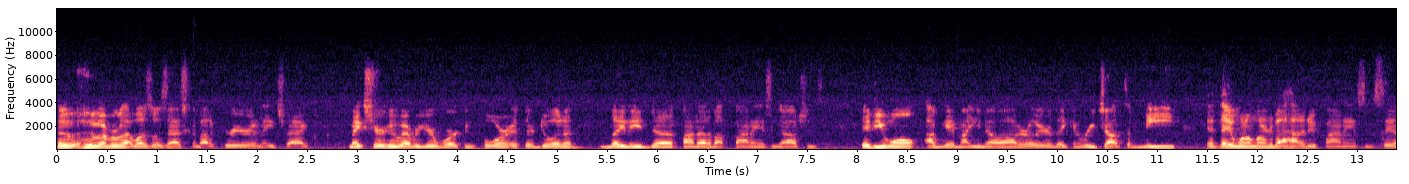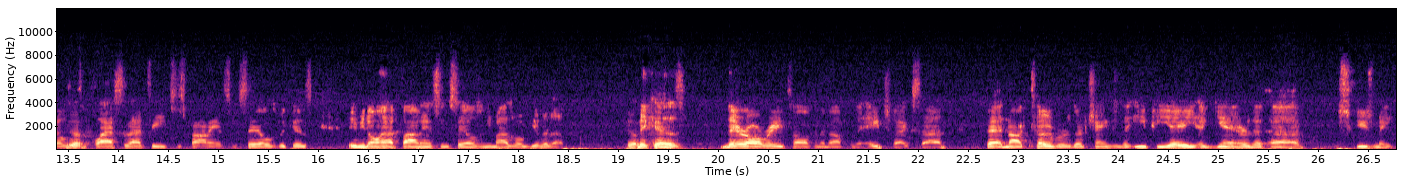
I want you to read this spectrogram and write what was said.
Who, whoever that was was asking about a career in HVAC. Make sure whoever you're working for, if they're doing it, they need to find out about financing options. If you want, I gave my email out earlier. They can reach out to me if they want to learn about how to do financing sales, Yeah. it's a class that I teach is financing sales because if you don't have financing sales, then you might as well give it up. Yeah. Because they're already talking about for the HVAC side that in October they're changing the EPA again, or the uh, excuse me,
